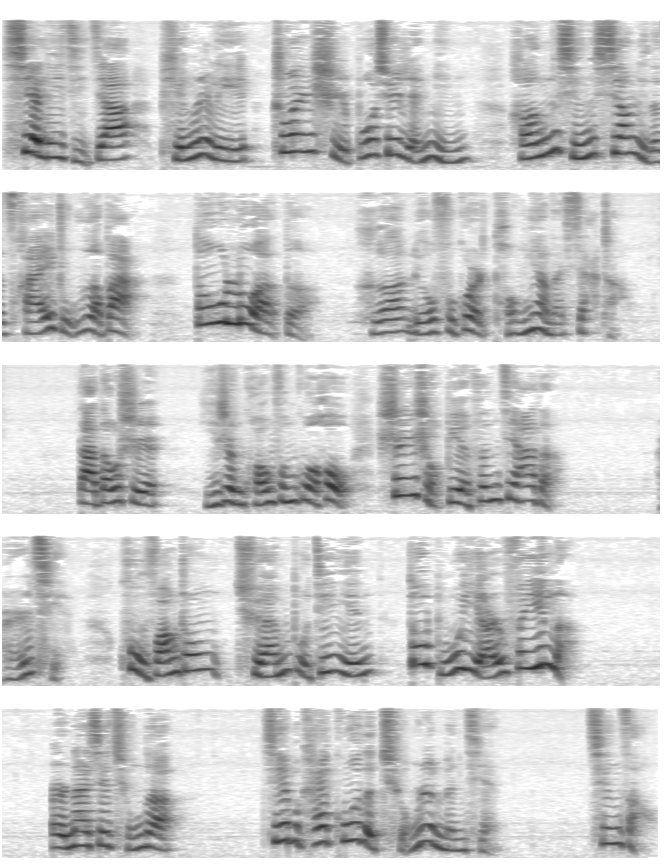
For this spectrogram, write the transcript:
县里几家平日里专事剥削人民、横行乡里的财主恶霸，都落得和刘富贵同样的下场，大都是一阵狂风过后伸手便分家的，而且库房中全部金银都不翼而飞了。而那些穷的揭不开锅的穷人门前，清早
